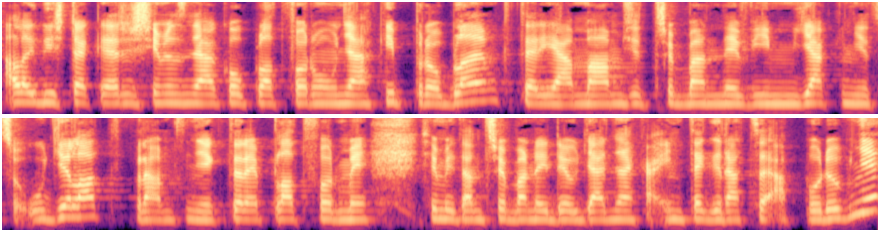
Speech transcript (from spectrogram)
ale když také řeším s nějakou platformou nějaký problém, který já mám, že třeba nevím, jak něco udělat v rámci některé platformy, že mi tam třeba nejde udělat nějaká integrace a podobně,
